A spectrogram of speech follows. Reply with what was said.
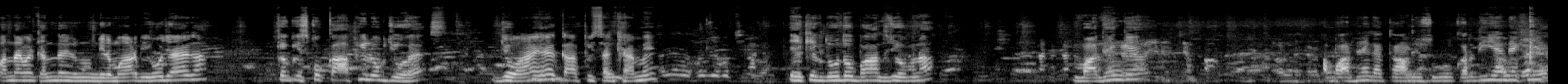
पंद्रह मिनट के अंदर निर्माण भी हो जाएगा, क्योंकि इसको काफ़ी लोग जो है, जो आए हैं, काफ़ी संख्या में एक एक दो दो बाँध जो अपना बांधेंगे। बांधने का काम जो शुरू कर दिए हैं, देखिए।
